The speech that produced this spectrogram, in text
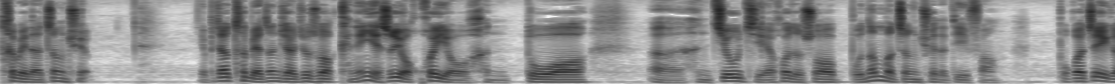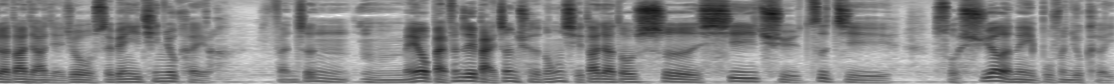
特别的正确，也不叫特别正确，就是说肯定也是有会有很多呃很纠结或者说不那么正确的地方。不过这个大家也就随便一听就可以了，反正嗯没有百分之一百正确的东西，大家都是吸取自己所需要的那一部分就可以，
